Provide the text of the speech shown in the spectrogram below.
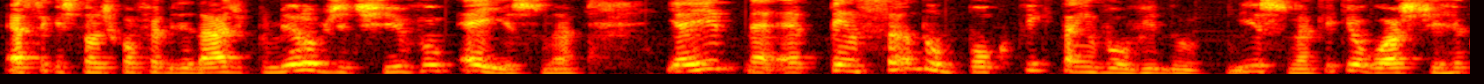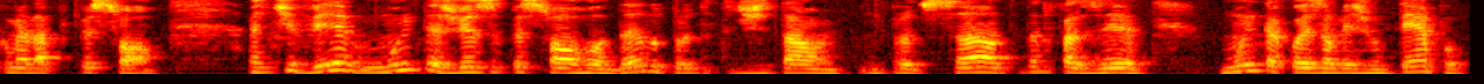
essa questão de confiabilidade, o primeiro objetivo é isso, né? E aí, né, é, pensando um pouco o que está envolvido nisso, né? O que, que eu gosto de recomendar para o pessoal? A gente vê muitas vezes o pessoal rodando produto digital em produção, tentando fazer muita coisa ao mesmo tempo.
